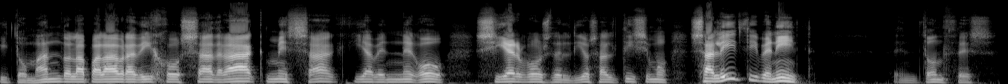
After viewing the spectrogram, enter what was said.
y tomando la palabra dijo, Sadrach, Mesach y Abednego, siervos del Dios Altísimo, salid y venid. Entonces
